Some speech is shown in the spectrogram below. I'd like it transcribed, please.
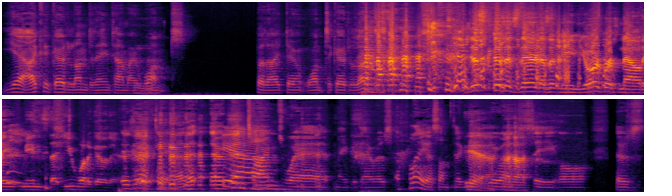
yeah, I could go to London anytime I mm-hmm. want, but I don't want to go to London. Just because it's there doesn't mean your personality means that you want to go there. Exactly. there, there have yeah. been times where maybe there was a play or something that yeah, we wanted uh-huh. to see, or there was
